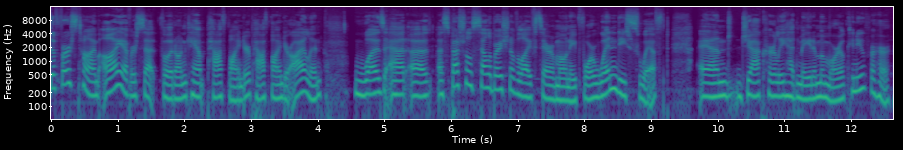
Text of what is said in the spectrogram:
the first time I ever set foot on Camp Pathfinder, Pathfinder Island, was at a, a, special celebration of life ceremony for Wendy Swift, and Jack Hurley had made a memorial canoe for her.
